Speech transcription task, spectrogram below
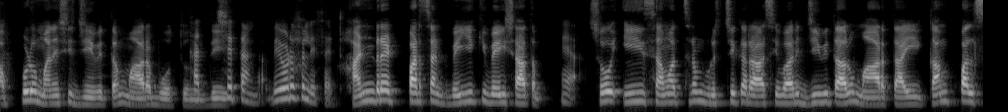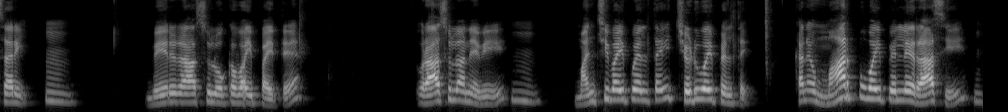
అప్పుడు మనిషి జీవితం మారబోతుంది. బ్యూటిఫుల్ హండ్రెడ్ పర్సెంట్ వెయ్యికి వెయ్యి శాతం. సో ఈ సంవత్సరం వృశ్చిక రాశి వారి జీవితాలు మారతాయి కంపల్సరీ. వేరే రాసులు ఒకవైపు అయితే రాసులు అనేవి మంచి వైపు వెళ్తాయి చెడు వైపు వెళ్తాయి. కానీ మార్పు వైపు వెళ్ళే రాశి Hmm.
